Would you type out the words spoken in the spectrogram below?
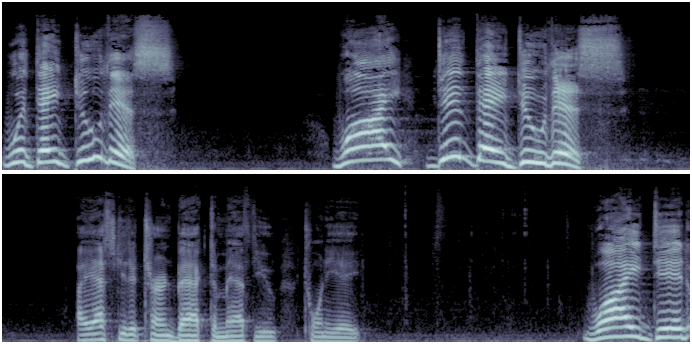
would they do this? Why did they do this? I ask you to turn back to Matthew 28. Why did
